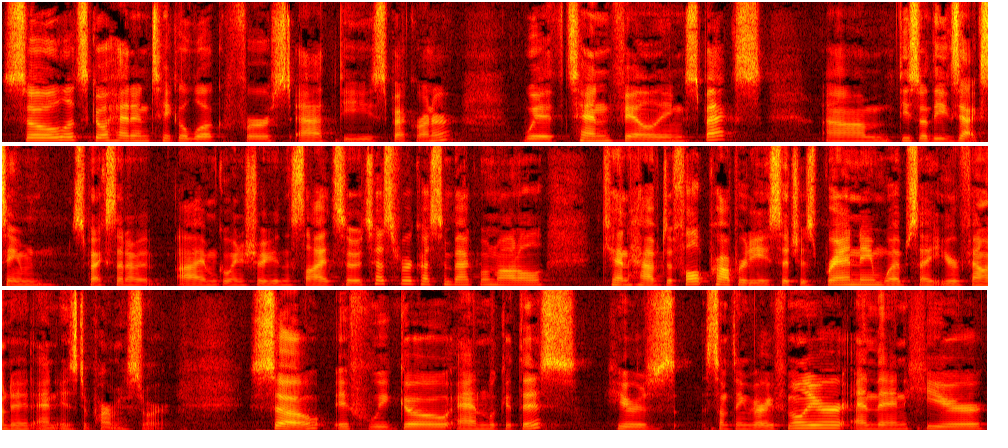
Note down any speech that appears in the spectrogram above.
So let's go ahead and take a look first at the spec runner with 10 failing specs. Um, these are the exact same specs that I, am going to show you in the slide. So test for a custom backbone model can have default properties such as brand name, website, year founded, and is department store. So if we go and look at this, here's something very familiar, and then here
